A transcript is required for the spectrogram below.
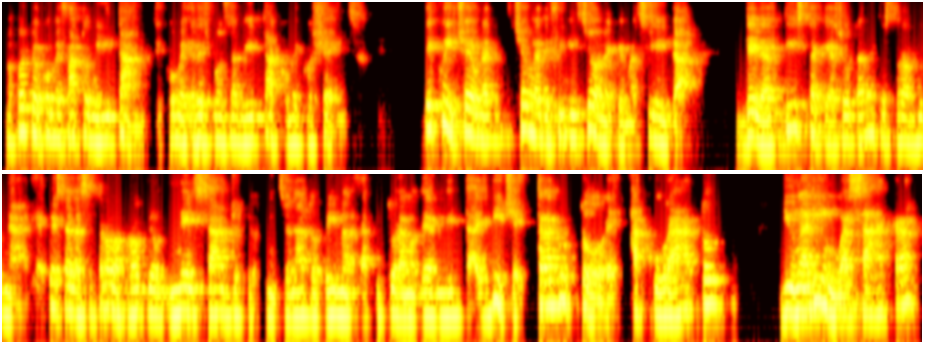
ma proprio come fatto militante, come responsabilità, come coscienza. E qui c'è una, c'è una definizione che Mazzini dà dell'artista che è assolutamente straordinaria. Questa la si trova proprio nel saggio che ho menzionato prima, La pittura moderna d'Italia. Dice traduttore accurato di una lingua sacra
